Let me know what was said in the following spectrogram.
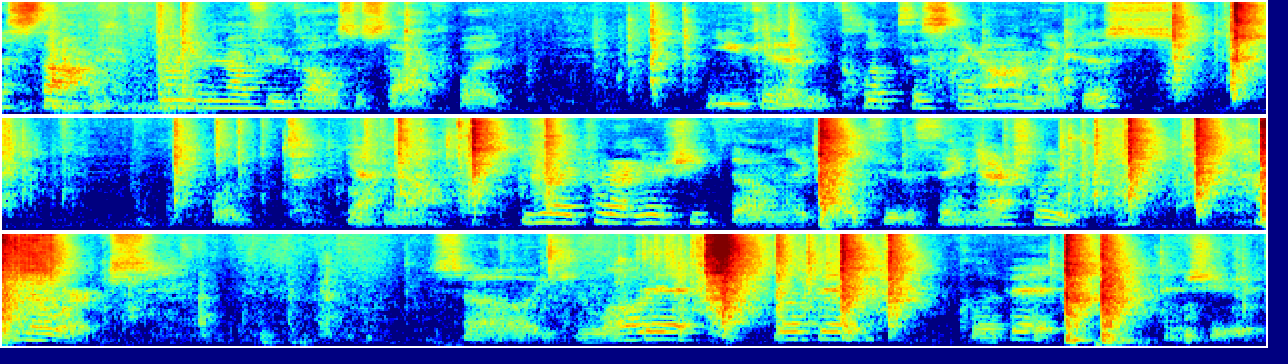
a stock. I don't even know if you'd call this a stock, but you can clip this thing on like this. yeah, no. You can like put it on your cheek though and like look through the thing. It actually kind of works. So you can load it, flip it, clip it, and shoot it.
